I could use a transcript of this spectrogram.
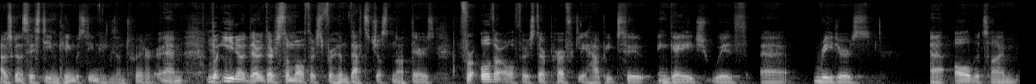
I was going to say Stephen King, but Stephen King's on Twitter. Um, But you know, there, there's some authors for whom that's just not theirs. For other authors, they're perfectly happy to engage with uh, readers uh, all the time.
